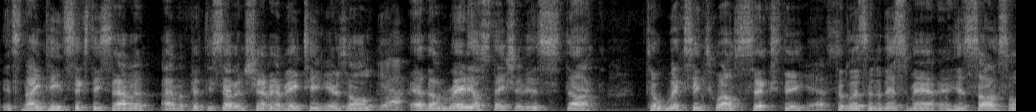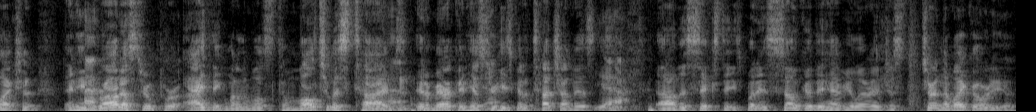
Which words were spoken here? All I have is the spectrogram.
It's 1967. I have a 57 Chevy. I'm 18 years old. Yeah. And the radio station is stuck to Wixie 1260 Yes. to listen to this man and his song selection. And he brought us through, I think, one of the most tumultuous times Yeah. in American history. Yeah. He's going to touch on this, Yeah. uh, the 60s. But it's so good to have you, Larry. Just turn the mic over to you.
